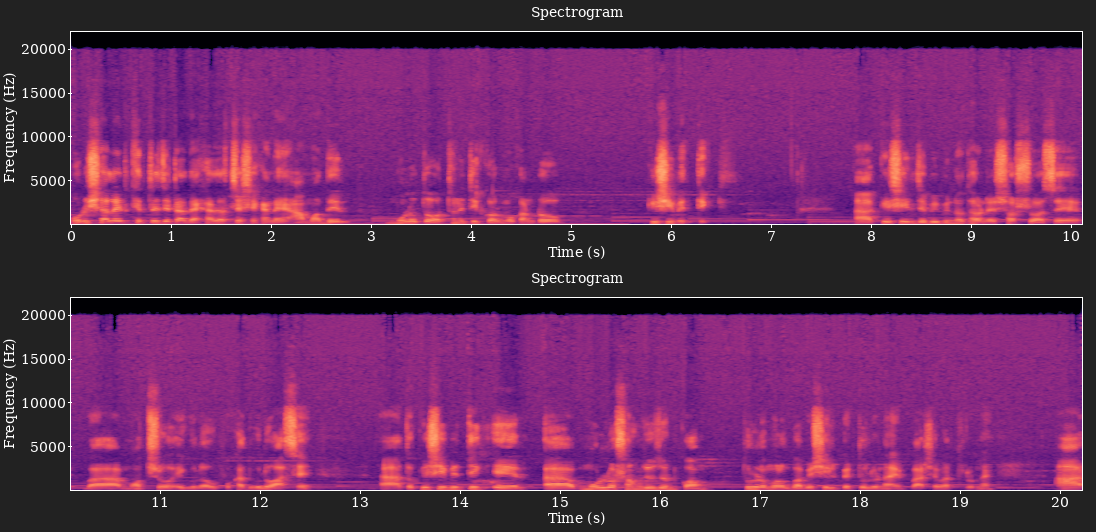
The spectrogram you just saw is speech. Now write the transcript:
বরিশালের ক্ষেত্রে যেটা দেখা যাচ্ছে সেখানে আমাদের মূলত অর্থনৈতিক কর্মকাণ্ড কৃষিভিত্তিক। কৃষির যে বিভিন্ন ধরনের শস্য আছে বা মৎস্য এগুলো উপখাতগুলো আছে। তো কৃষিভিত্তিক এর মূল্য সংযোজন কম তুলনামূলকভাবে শিল্পের তুলনায় বা সেবার তুলনায়। আর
